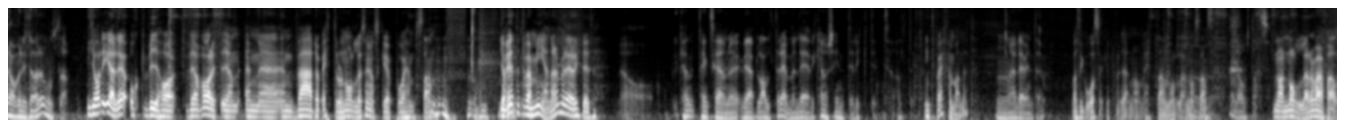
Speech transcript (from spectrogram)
Ja men idag är det onsdag. Ja det är det och vi har, vi har varit i en, en, eh, en värld av ettor och nollor som jag skrev på hemsidan. Jag vet inte vad jag menar med det riktigt. Ja, jag kan- tänkte säga vi är väl alltid det men det är vi kanske inte riktigt alltid. Inte på FM-bandet. Mm, nej det är vi inte. Fast det går säkert via någon etta, nolla någonstans. Mm, någonstans. Några nollor i varje fall.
